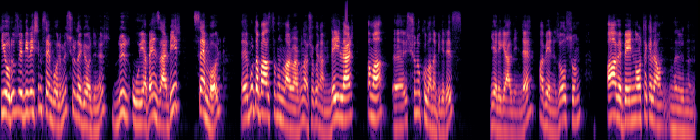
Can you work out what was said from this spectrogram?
diyoruz ve birleşim sembolümüz şurada gördüğünüz düz U'ya benzer bir sembol. Ee, burada bazı tanımlar var. Bunlar çok önemli değiller. Ama e, şunu kullanabiliriz. Yere geldiğinde haberiniz olsun. A ve B'nin ortak elemanlarının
